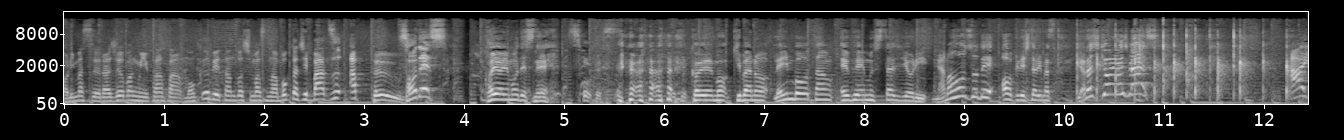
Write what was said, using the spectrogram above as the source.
おります。ラジオ番組ファンファン木曜日を担当しますのは僕たちバズアップ。そうです。今宵もですね。そうです。今宵も木場のレインボータウン FM スタジオより生放送でお送りしております。よろしくお願いします。はい。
